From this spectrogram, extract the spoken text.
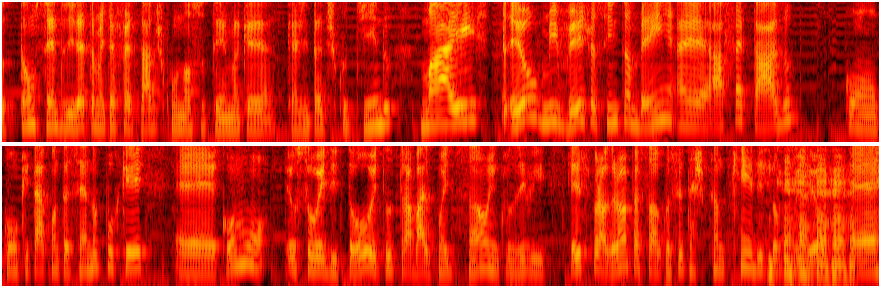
estão sendo diretamente afetados com o nosso tema que, é, que a gente está discutindo, mas eu me vejo assim também é, afetado com, com o que está acontecendo, porque é, como eu sou editor e tudo, trabalho com edição, inclusive esse programa, pessoal, que você está escutando, quem editou fui eu, é,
